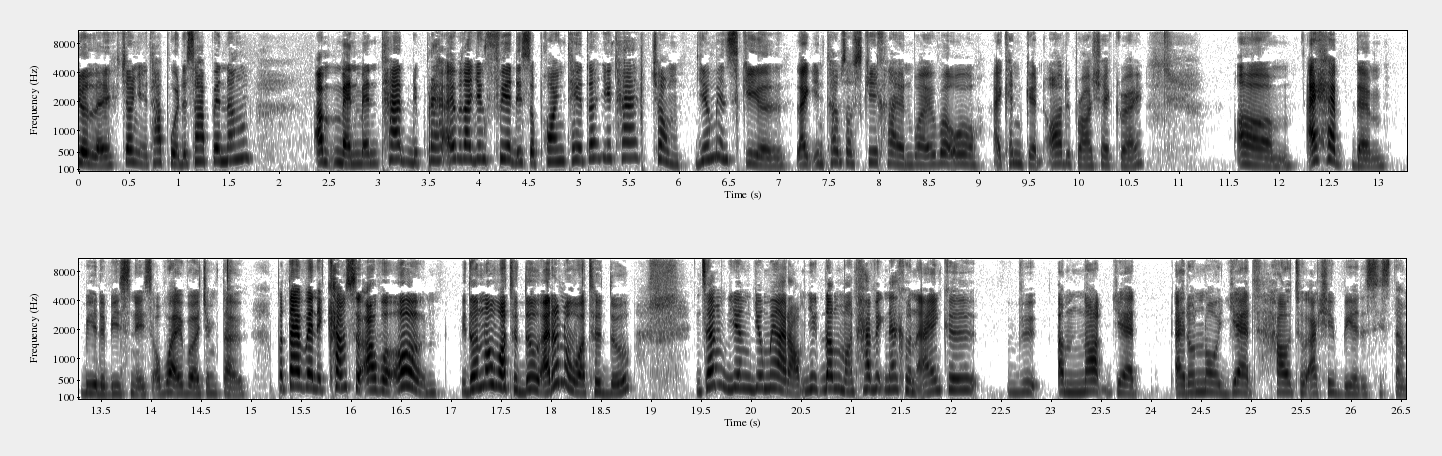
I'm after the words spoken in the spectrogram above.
យល់ទេចង់និយាយថាព្រោះដោយសារពេលហ្នឹងអឺមិនមែនថា depress អីប៉ុន្តែយើង feel disappointed យើងថាចំយើងមាន skill like in terms of skill client whatever oh I can get all the project right um I help them be the business or whatever ចឹងទៅប៉ុន្តែ when it comes to our own we don't know what to do I don't know what to do អញ្ចឹងយើងយើងមានអារម្មណ៍យើងដឹងហ្មងថា weakness ខ្លួនឯងគឺ I'm not yet I don't know yet how to actually build the system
